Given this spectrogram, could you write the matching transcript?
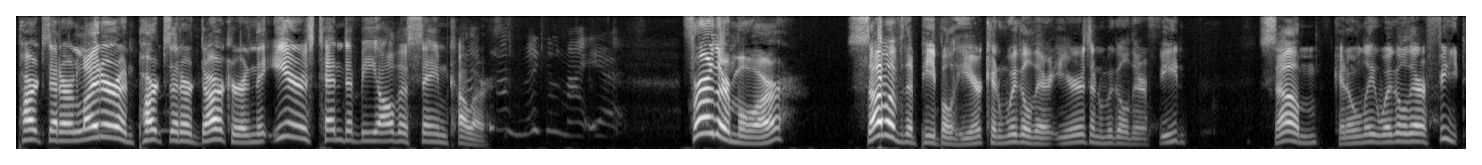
parts that are lighter and parts that are darker, and the ears tend to be all the same color. Furthermore, some of the people here can wiggle their ears and wiggle their feet. Some can only wiggle their feet.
